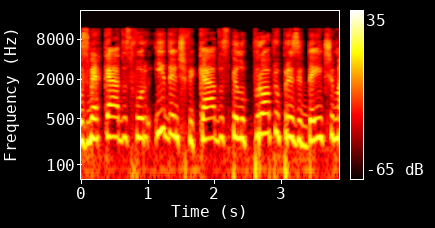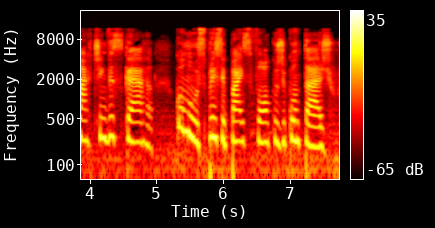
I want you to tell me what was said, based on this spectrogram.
Os mercados foram identificados pelo próprio presidente Martim Vizcarra como os principais focos de contágio.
